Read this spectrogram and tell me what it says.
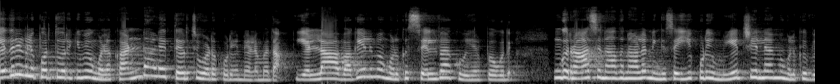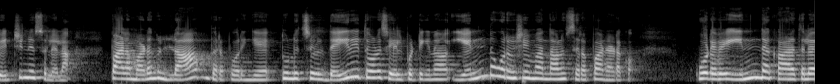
எதிரிகளை பொறுத்த வரைக்குமே உங்களை கண்டாலே தெரிச்சு விடக்கூடிய நிலைமை தான் எல்லா வகையிலுமே உங்களுக்கு செல்வாக்கு உயர் போகுது உங்கள் ராசிநாதனால் நீங்கள் செய்யக்கூடிய முயற்சி எல்லாமே உங்களுக்கு வெற்றினே சொல்லலாம். பல மடங்கு லாபம் பெற போகிறீங்க துணிச்சல் தைரியத்தோடு செயல்பட்டீங்கன்னா எந்த ஒரு விஷயமா இருந்தாலும் சிறப்பாக நடக்கும். கூடவே இந்த காலத்தில்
